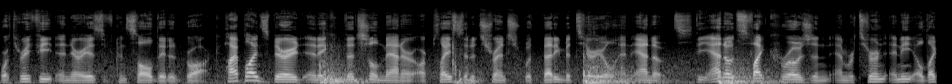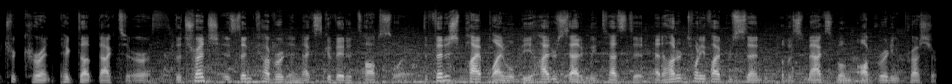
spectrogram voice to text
or 3 feet in areas of consolidated rock. Pipelines buried in a conventional manner are placed in a trench with bedding material and anodes. The anodes fight corrosion and return any electric current picked up back to Earth. The trench is then covered in excavated topsoil. The finished pipeline will be hydrostatically tested at 125% of its maximum operating pressure.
